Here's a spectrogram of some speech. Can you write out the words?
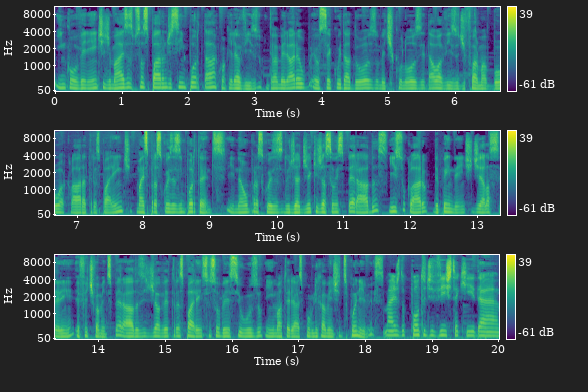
inconveniente demais, as pessoas param de se importar com aquele aviso. Então é melhor eu, eu ser cuidadoso, meticuloso e dar o aviso de forma boa, clara, transparente, mas para as coisas importantes e não para as coisas do dia a dia que já são esperadas. Isso, claro, dependente de elas serem efetivamente esperadas e de haver transparência sobre esse uso em materiais publicamente disponíveis. Mas do ponto de vista aqui da,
